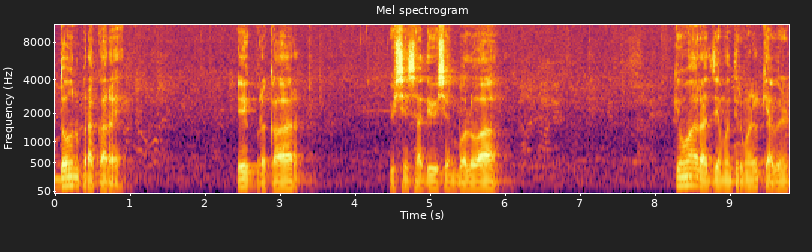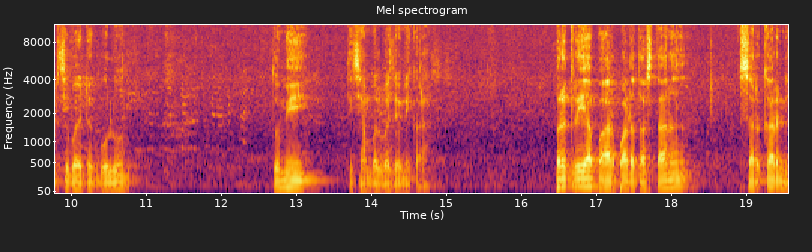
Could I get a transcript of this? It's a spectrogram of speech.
दोन प्रकार आहेत. एक प्रकार विशेष अधिवेशन बोलवा किंवा राज्य मंत्रिमंडळ कॅबिनेटची बैठक बोलून तुम्ही त्याची अंमलबजावणी करा. प्रक्रिया पार पाडत असताना सरकारने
